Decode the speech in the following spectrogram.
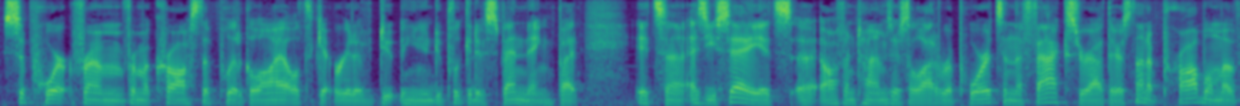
support from from across the political aisle to get rid of du, you know, duplicative spending. But it's uh, as you say, it's uh, oftentimes there's a lot of reports and the facts are out there. It's not a problem of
